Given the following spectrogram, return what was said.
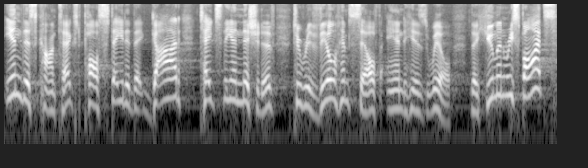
In this context, Paul stated that God takes the initiative to reveal Himself and His will. The human response?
